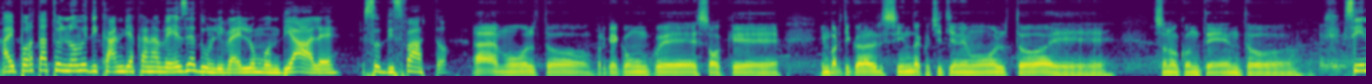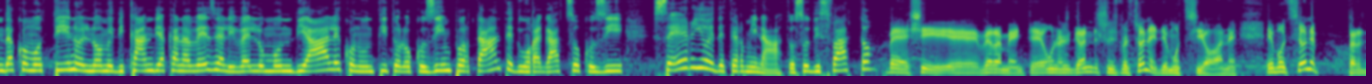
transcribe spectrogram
Hai portato il nome di Candia Canavese ad un livello mondiale. Soddisfatto? Eh, molto, perché comunque so che in particolare il sindaco ci tiene molto e sono contento. Sindaco Mottino, il nome di Candia Canavese a livello mondiale con un titolo così importante ed un ragazzo così serio e determinato. Soddisfatto? Beh sì, è veramente è una grande soddisfazione ed emozione. Emozione per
